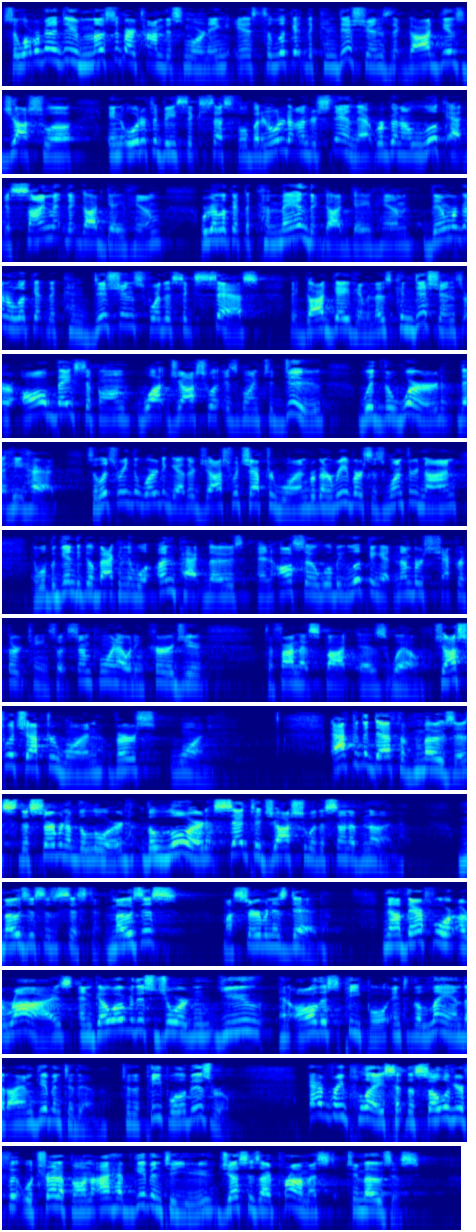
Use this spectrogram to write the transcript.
So, what we're going to do most of our time this morning is to look at the conditions that God gives Joshua in order to be successful. But in order to understand that, we're going to look at the assignment that God gave him. We're going to look at the command that God gave him. Then we're going to look at the conditions for the success that God gave him. And those conditions are all based upon what Joshua is going to do with the word that he had. So let's read the word together. Joshua chapter 1. We're going to read verses 1 through 9, and we'll begin to go back and then we'll unpack those. And also, we'll be looking at Numbers chapter 13. So at some point, I would encourage you to find that spot as well. Joshua chapter 1, verse 1. After the death of Moses, the servant of the Lord, the Lord said to Joshua the son of Nun, Moses' assistant, Moses, my servant is dead. Now therefore arise and go over this Jordan, you and all this people, into the land that I am given to them, to the people of Israel. Every place that the sole of your foot will tread upon, I have given to you, just as I promised to Moses.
